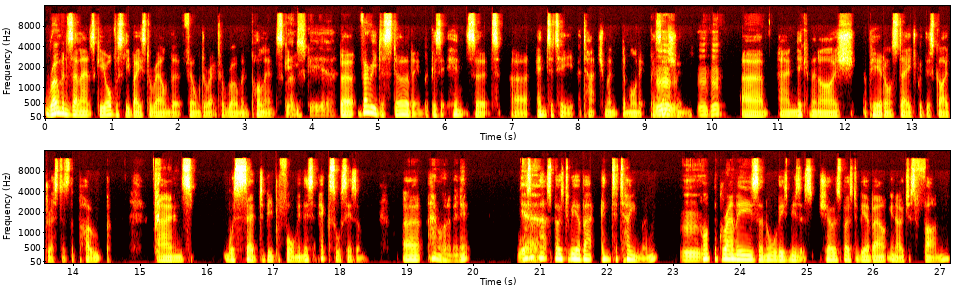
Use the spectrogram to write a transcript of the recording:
Roman Zolanski, obviously based around the film director Roman Polanski, Lansky, yeah. but very disturbing because it hints at uh, entity attachment, demonic possession. hmm Uh, and Nicki Minaj appeared on stage with this guy dressed as the Pope and was said to be performing this exorcism. Uh, hang on a minute. Wasn't that supposed to be about entertainment? Mm. Aren't the Grammys and all these music shows supposed to be about, you know, just fun?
